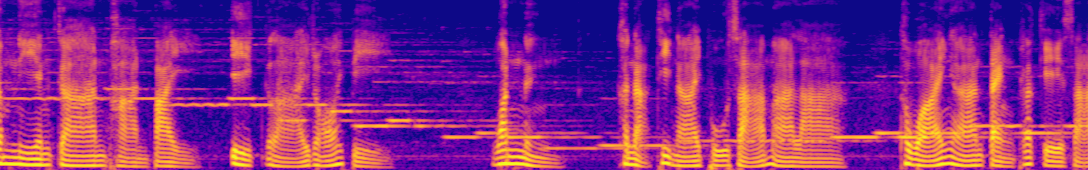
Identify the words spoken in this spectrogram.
จำเนียนการผ่านไปอีกหลายร้อยปี วันหนึ่ง ขณะที่นายภูษามาลา ถวายงานแต่งพระเกศา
